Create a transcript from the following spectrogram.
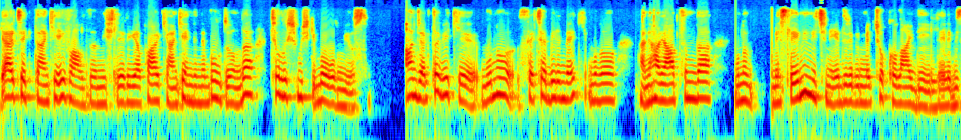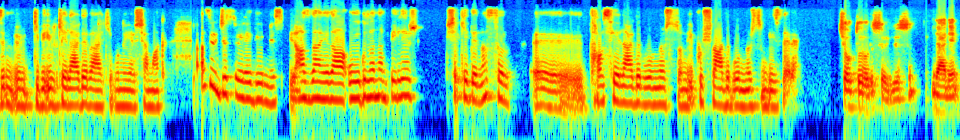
gerçekten keyif aldığın işleri yaparken kendini bulduğunda çalışmış gibi olmuyorsun. Ancak tabii ki bunu seçebilmek, bunu hani hayatında bunu mesleğinin içine yedirebilmek çok kolay değil. Hele bizim gibi ülkelerde belki bunu yaşamak. Az önce söylediğimiz biraz daha, daha uygulanabilir şekilde nasıl e, tavsiyelerde bulunursun, ipuçlarda bulunursun bizlere? Çok doğru söylüyorsun. Yani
